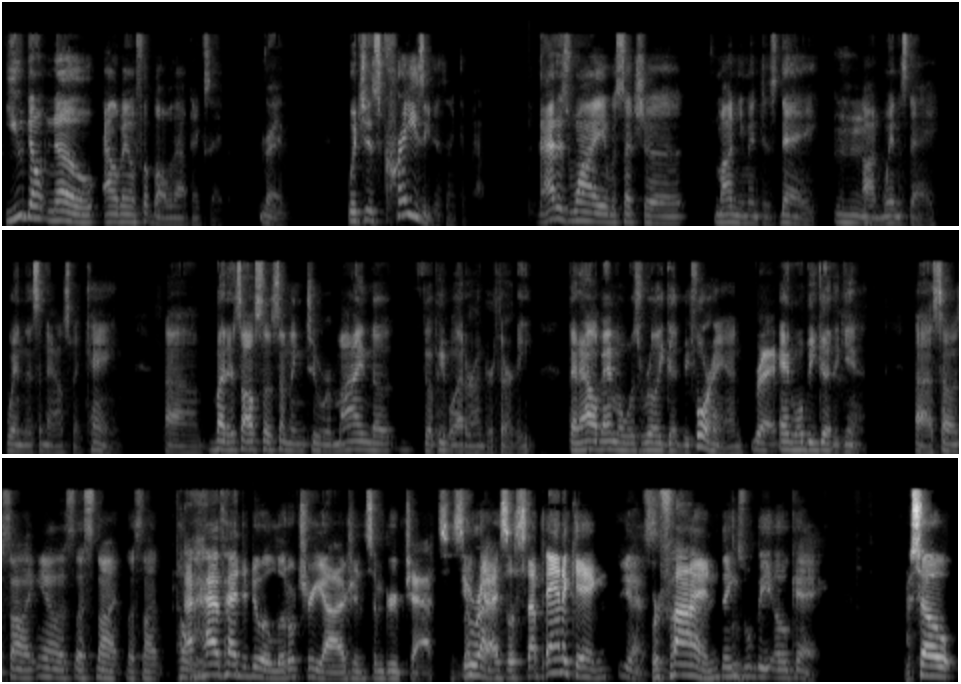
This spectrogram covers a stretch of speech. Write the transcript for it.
you don't know alabama football without nick saban. Right. Which is crazy to think about. That is why it was such a monumentous day mm-hmm. on wednesday when this announcement came. Um, but it's also something to remind the, the people that are under 30 that alabama was really good beforehand right. and will be good again uh, so it's not like you know let's let's not let's not. Totally I have had to do a little triage in some group chats. It's like, right. guys, let's stop panicking. Yes, we're fine. Things will be okay. So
